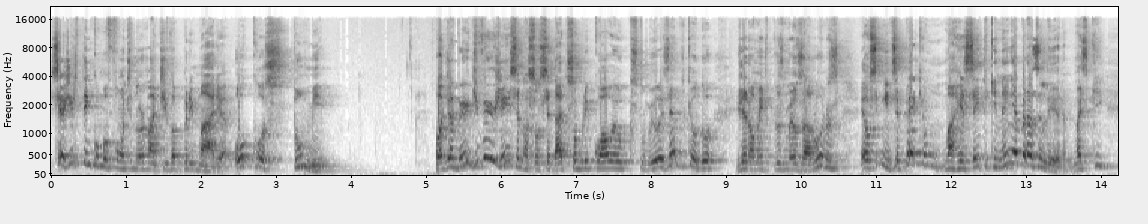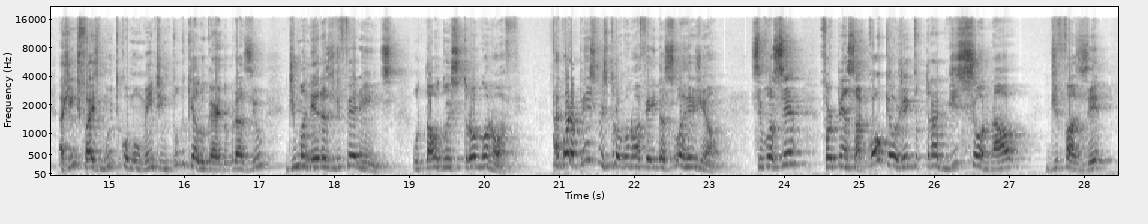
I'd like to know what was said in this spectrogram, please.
Se a gente tem como fonte normativa primária o costume, Pode haver divergência na sociedade sobre qual é o costume. O exemplo que eu dou geralmente para os meus alunos é o seguinte: você pega uma receita que nem é brasileira, mas que a gente faz muito comumente em tudo que é lugar do Brasil de maneiras diferentes. O tal do estrogonofe. Agora pense no estrogonofe aí da sua região. Se você for pensar qual que é o jeito tradicional de fazer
